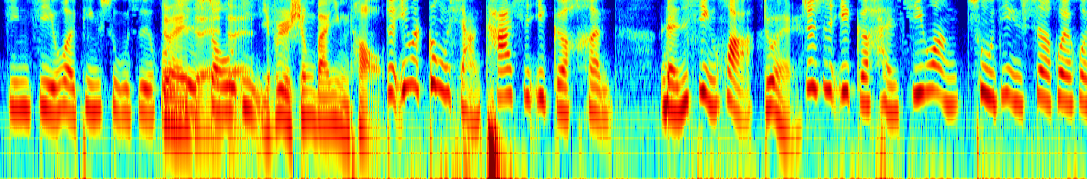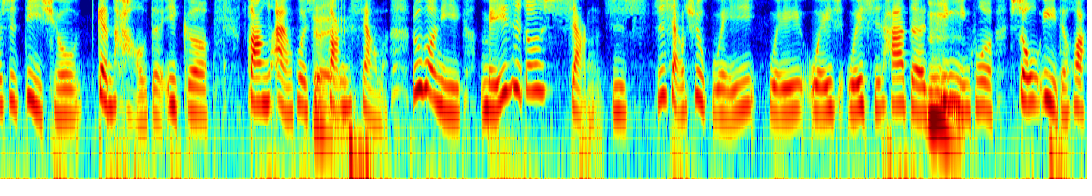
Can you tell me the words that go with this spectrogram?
经济或者拼数字或者是收益，也不是生搬硬套。对，因为共享它是一个很。人性化，对，就是一个很希望促进社会或是地球更好的一个方案或是方向嘛。如果你每一次都想只只想去维维维维持它的经营或收益的话。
